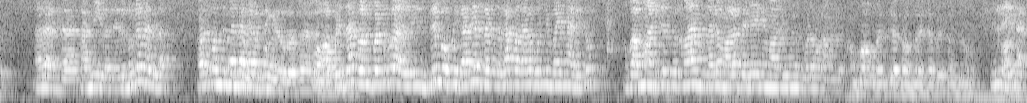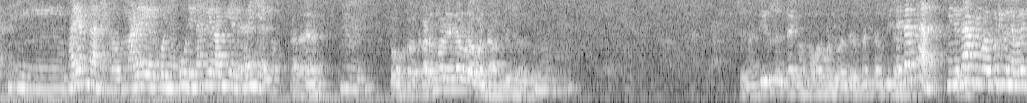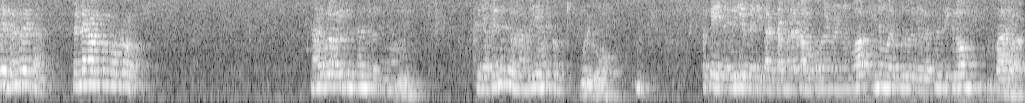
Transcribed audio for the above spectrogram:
அதான் இந்த தண்ணி வந்து நுழ வருதா அது ஓ, அப்படிதான் சொல்லப்பட்டு கூட அது திரும்ப இப்படி கரையில் தருதல்ல அப்போ அதெல்லாம் கொஞ்சம் பயமா இருக்கு. அப்போ அம்மா அடிக்கடி சொல்லுமா நல்ல மழை பெய்ய நீ மாட்டுன்னு கூட நம்மள அம்மாவும் மனுஷியாக்கா வந்தாச்சா பேசுறாங்க இல்லை இல்லை. பயம் தானே மழை கொஞ்சம் கூடி நவியல் அங்கே இல்லை தனியாக இருக்கும் அதான் ம். கடுமழைன்னா விட வேண்டாம் டியூஷனுக்கு. சரி நான் டியூஷன் டைமை கவர் பண்ணி வந்திருப்பேன் தம்பி. நீங்க சாப்பிட்டு போய் குடிக்கணும் ரெண்டரை தானே? ரெண்டே காலத்துக்கு கூட வரும். வளர்த்து தந்துடுவேன் ம். சரி அப்போ என்ன செய்வோம் நான் வீடியோ முடிப்போம். முடிக்கும் ஓகே இந்த வீடியோ பற்றி கருத்தை மறக்காம கமெண்ட் பண்ணுங்க. இன்னும் ஒரு புது வீடியோவில் சந்திக்கிறோம். பாய்.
